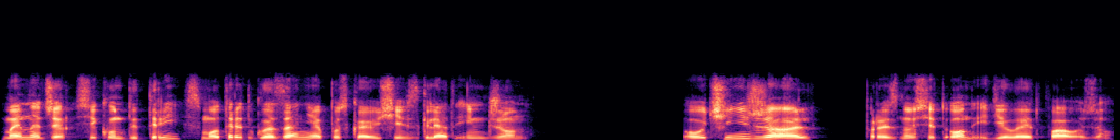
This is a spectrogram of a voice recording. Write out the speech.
Менеджер секунды три смотрит в глаза не опускающий взгляд Инджон. «Очень жаль», – произносит он и делает паузу.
